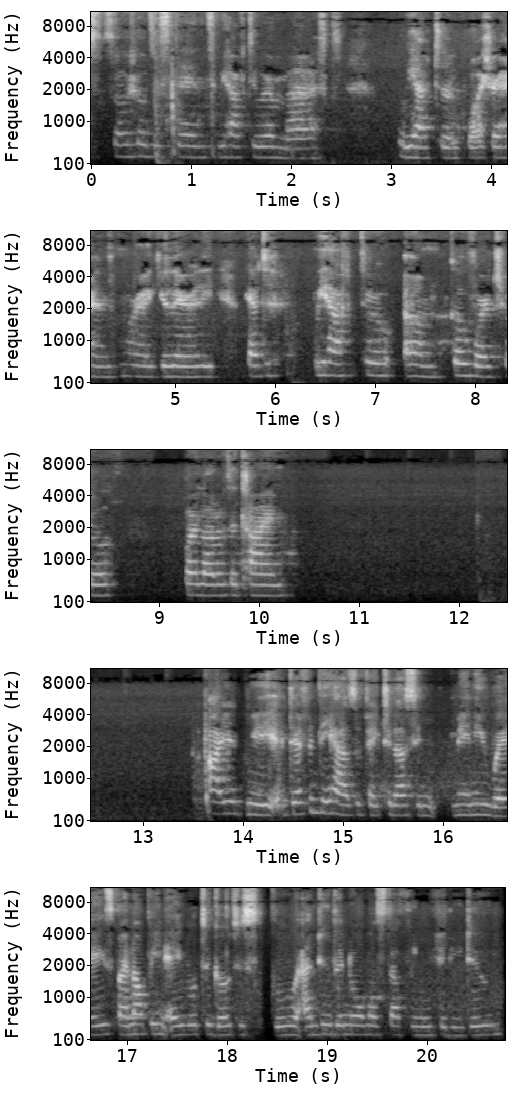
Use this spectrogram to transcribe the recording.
social distance. We have to wear masks. We have to wash our hands more regularly. We have to we have to um, go virtual for a lot of the time. I agree. It definitely has affected us in many ways by not being able to go to school and do the normal stuff we usually do.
